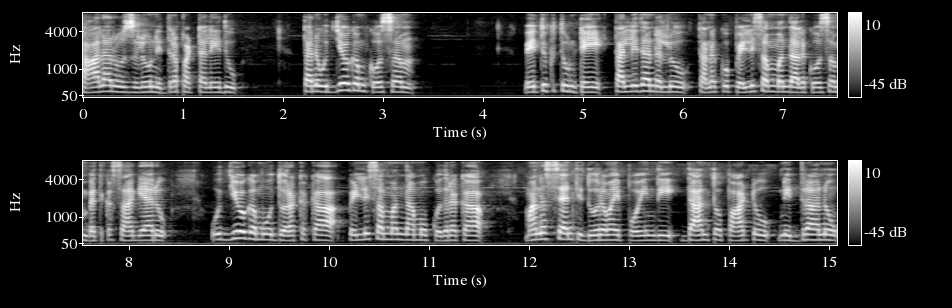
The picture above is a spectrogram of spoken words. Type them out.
చాలా రోజులు నిద్ర పట్టలేదు. తన ఉద్యోగం కోసం వెతుకుతుంటే తల్లిదండ్రులు తనకు పెళ్ళి సంబంధాల కోసం వెతకసాగారు. ఉద్యోగము దొరకక పెళ్ళి సంబంధము కుదరక మనశ్శాంతి దూరమైపోయింది. దాంతోపాటు నిద్రను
